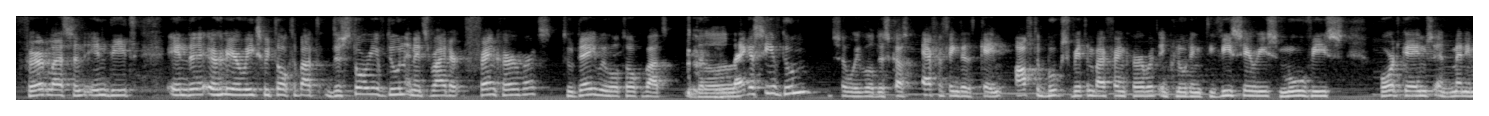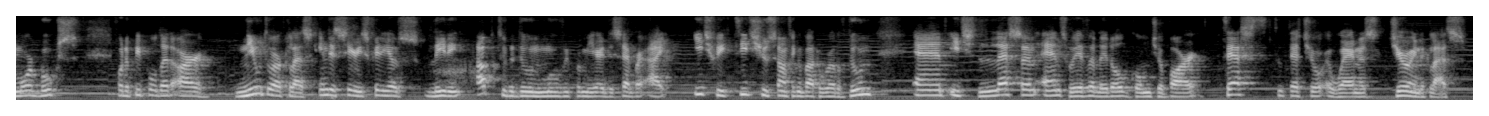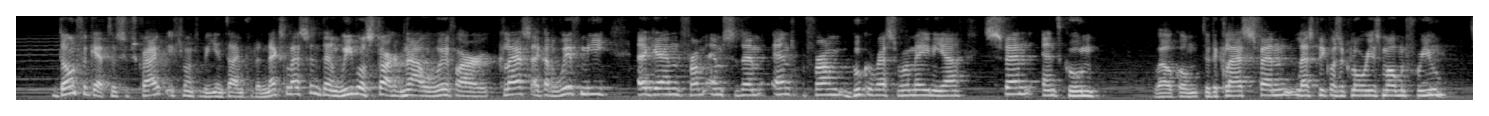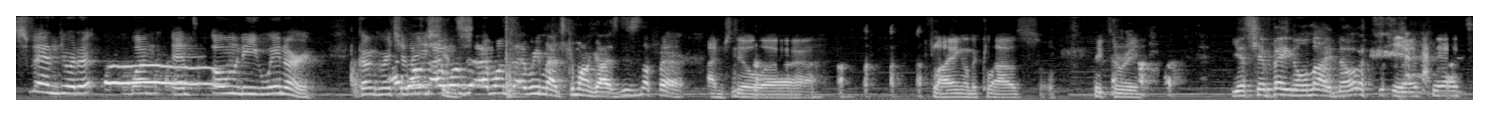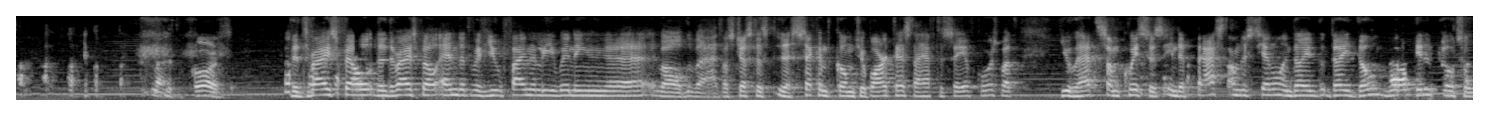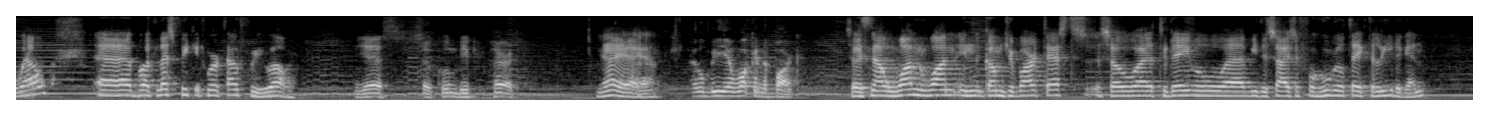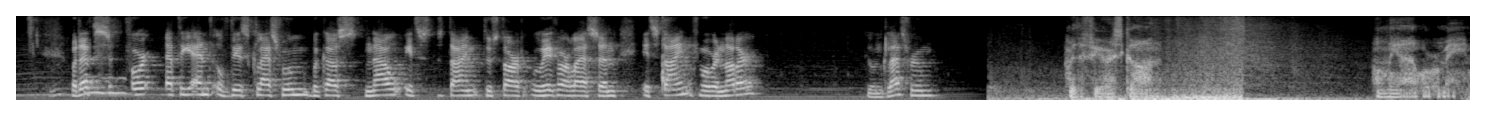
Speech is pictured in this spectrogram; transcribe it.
Third lesson, indeed. In the earlier weeks, we talked about the story of Dune and its writer Frank Herbert. Today, we will talk about the legacy of Dune. So, we will discuss everything that came after books written by Frank Herbert, including TV series, movies, board games, and many more books. For the people that are new to our class, in this series, videos leading up to the Dune movie premiere in December, I each week teach you something about the world of Dune, and each lesson ends with a little Gom Jabbar test to test your awareness during the class. Don't forget to subscribe if you want to be in time for the next lesson. Then we will start now with our class. I got with me again from Amsterdam and from Bucharest, Romania, Sven and Koen. Welcome to the class, Sven. Last week was a glorious moment for you. Sven, you're the one and only winner. Congratulations. I want, I want, I want a rematch. Come on, guys. This is not fair. I'm still uh, flying on the clouds of victory. Yes, champagne all night, no? yes, yes. Of course. The dry spell, the dry spell ended with you finally winning. Uh, well, it was just the, the second Gom Jabbar test, I have to say, of course. But you had some quizzes in the past on this channel, and they they don't didn't go so well. Uh, but last week it worked out for you well. Yes, so couldn't be prepared. Yeah, yeah, yeah. It will be a walk in the park. So it's now 1 1 in the Gom Jabbar tests. So uh, today will uh, be decisive for who will take the lead again. But that's for at the end of this classroom because now it's time to start with our lesson. It's time for another Dune Classroom. Where the fear is gone, only I will remain.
